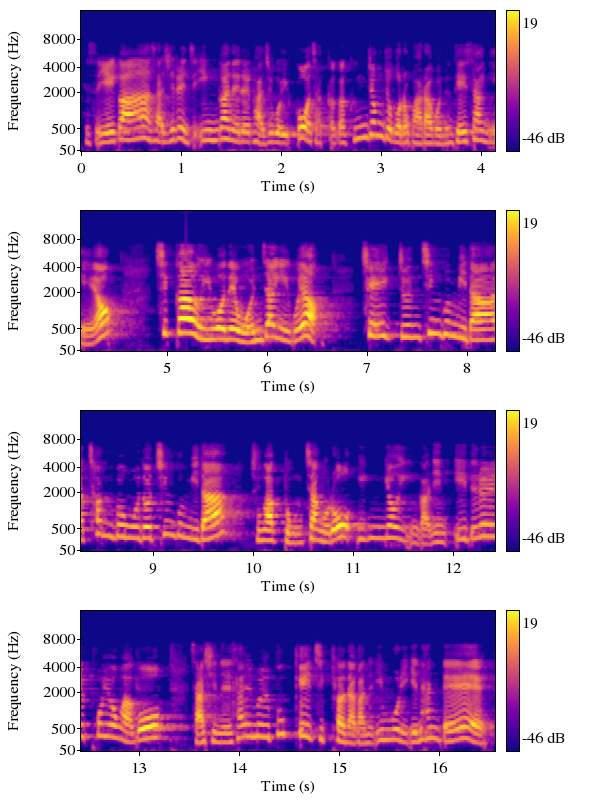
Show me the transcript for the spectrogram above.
그래서 얘가 사실은 이제 인간애를 가지고 있고 작가가 긍정적으로 바라보는 대상이에요. 치과 의원의 원장이고요. 최익준 친구입니다. 천봉우도 친구입니다. 중학 동창으로 잉여인간인 이들을 포용하고 자신의 삶을 굳게 지켜나가는 인물이긴 한데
